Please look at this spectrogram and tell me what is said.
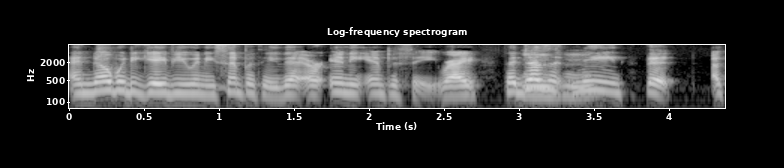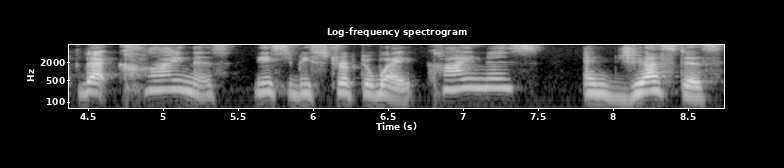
and nobody gave you any sympathy that or any empathy right that doesn't Mhm. mean that uh, that kindness needs to be stripped away kindness and justice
